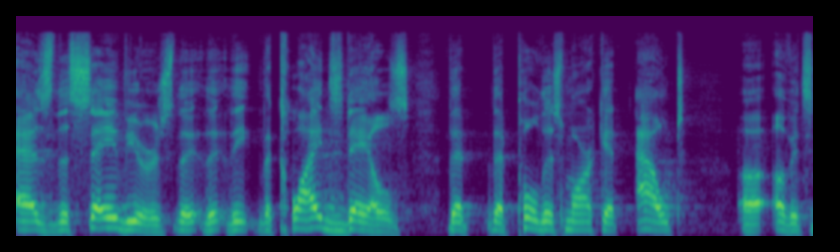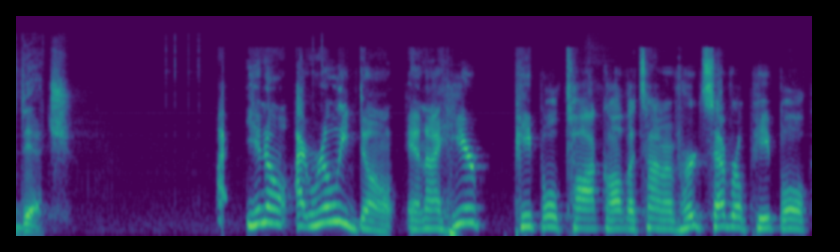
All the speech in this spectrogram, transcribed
as the saviors, the, the, the, the Clydesdales that, that pull this market out uh, of its ditch. You know, I really don't. And I hear people talk all the time. I've heard several people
